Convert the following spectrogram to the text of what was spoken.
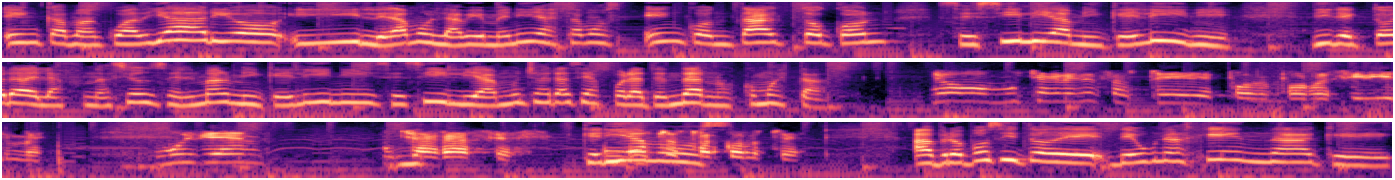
en Camacua Diario y le damos la bienvenida. Estamos en contacto con Cecilia Michelini, directora de la Fundación Selmar Michelini. Cecilia, muchas gracias por atendernos. ¿Cómo estás? No, muchas gracias a ustedes por, recibirme. Muy bien, muchas gracias. Queríamos, estar con usted. A propósito de, una agenda que,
